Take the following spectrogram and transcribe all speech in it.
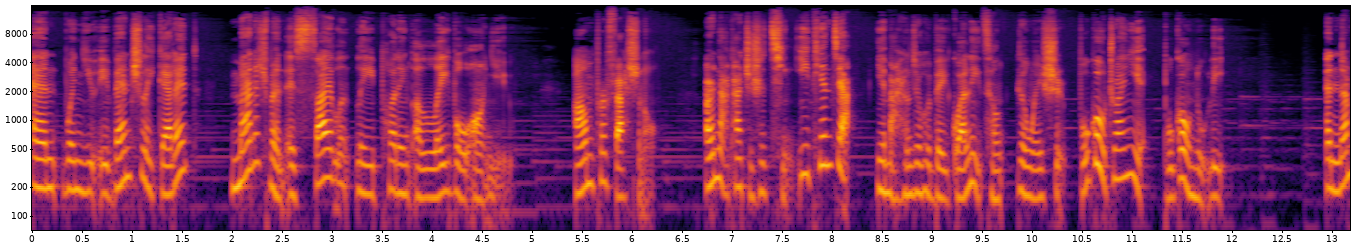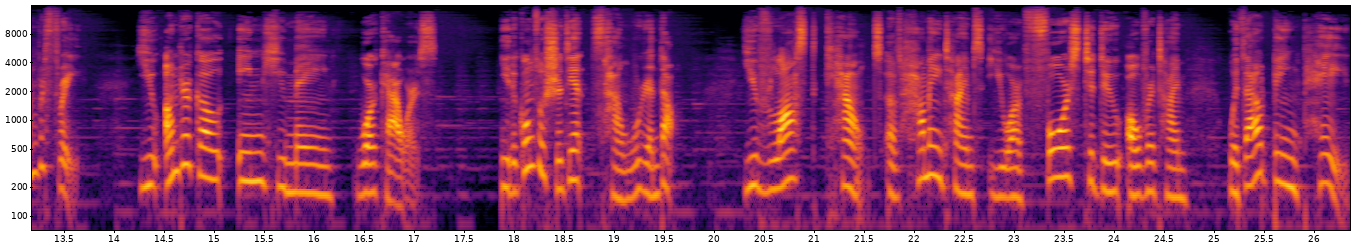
And when you eventually get it, management is silently putting a label on you. Unprofessional. 而哪怕只是请一天假，也马上就会被管理层认为是不够专业、不够努力。And number three, you undergo inhumane work hours. 你的工作时间惨无人道。You've lost count of how many times you are forced to do overtime without being paid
